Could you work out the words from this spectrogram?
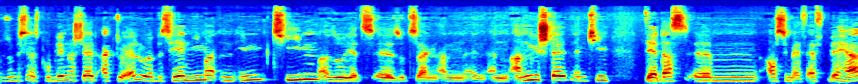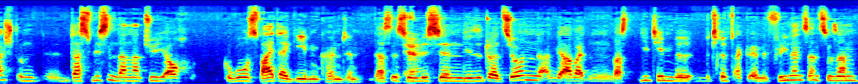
so ein bisschen das Problem darstellt, aktuell oder bisher niemanden im Team, also jetzt äh, sozusagen an, an, Angestellten im Team, der das ähm, aus dem FF beherrscht und das Wissen dann natürlich auch groß weitergeben könnte. Das ist so ein bisschen die Situation. Wir arbeiten, was die Themen be betrifft, aktuell mit Freelancern zusammen,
